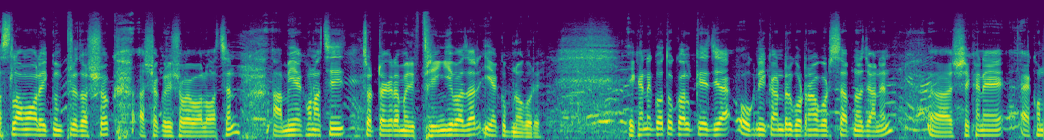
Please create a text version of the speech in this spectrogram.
আসসালামু আলাইকুম প্রিয় দর্শক, আশা করি সবাই ভালো আছেন। আমি এখন আছি চট্টগ্রামের ফিরিঙ্গি বাজার ইয়াকুবনগরে। এখানে গতকালকে যে অগ্নিকাণ্ডের ঘটনা ঘটছে আপনারা জানেন সেখানে এখন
